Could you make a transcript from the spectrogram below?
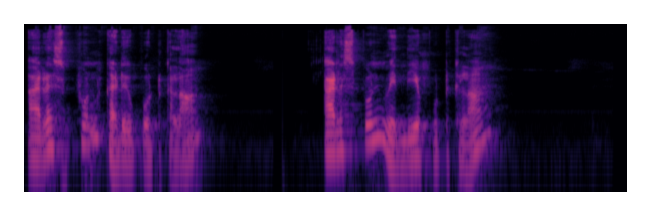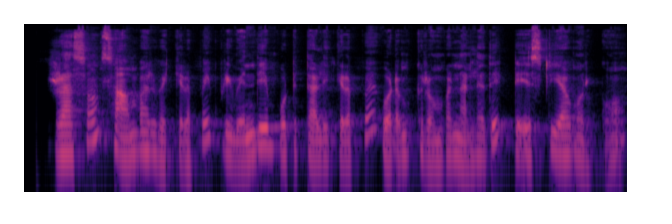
அரை ஸ்பூன் கடுகு போட்டுக்கலாம். அரை ஸ்பூன் வெந்தயம் போட்டுக்கலாம். ரசம் சாம்பார் வைக்கிறப்ப இப்படி வெந்தயம் போட்டு தாளிக்கிறப்ப உடம்புக்கு ரொம்ப நல்லது டேஸ்டியாகவும் இருக்கும்.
